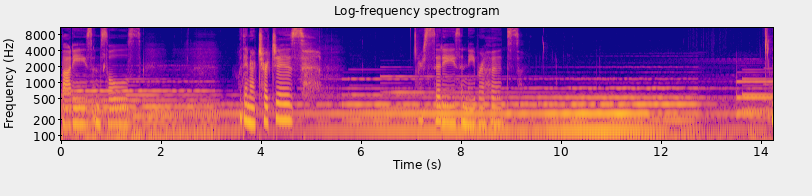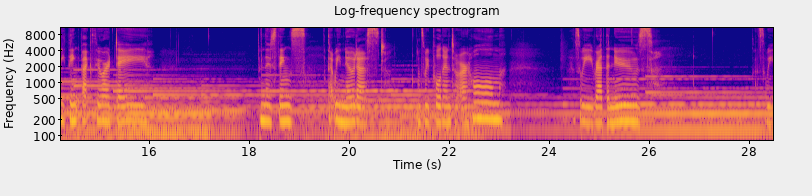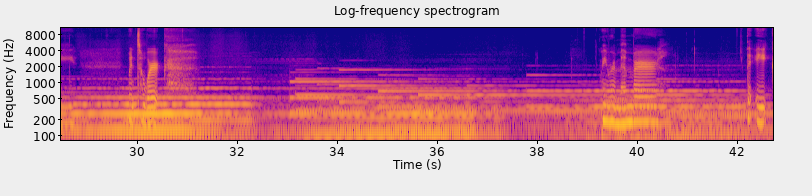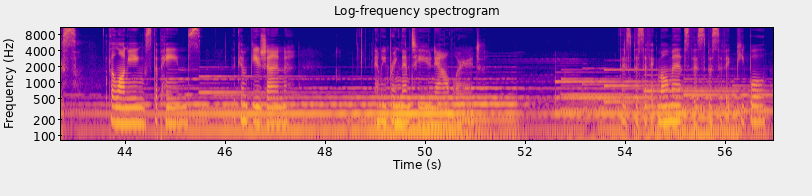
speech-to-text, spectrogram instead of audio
bodies and souls, within our churches, our cities and neighborhoods. We think back through our day and those things that we noticed as we pulled into our home, as we read the news, as we went to work. We remember the aches, the longings, the pains, the confusion, bring them to you now, Lord. Those specific moments, those specific people,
